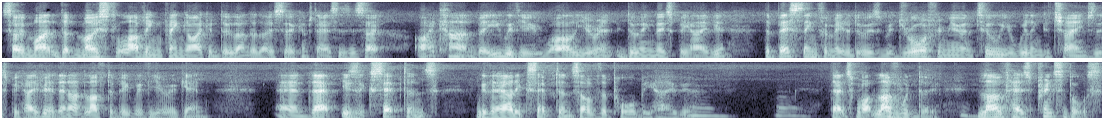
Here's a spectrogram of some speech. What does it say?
So my, the most loving thing I can do under those circumstances is say, I can't be with you while you're doing this behavior. The best thing for me to do is withdraw from you until you're willing to change this behavior. Then I'd love to be with you again. And that is acceptance without acceptance of the poor behavior. Mm. Mm. That's what love would do. Mm. Love has principles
